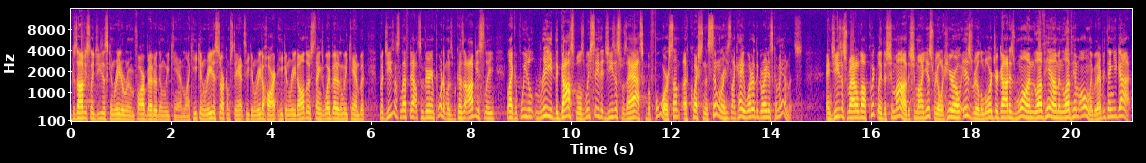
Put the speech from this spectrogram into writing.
Because obviously, Jesus can read a room far better than we can. Like, he can read a circumstance, he can read a heart, he can read all those things way better than we can. But, but Jesus left out some very important ones because obviously, like, if we read the Gospels, we see that Jesus was asked before some, a question that's similar. He's like, hey, what are the greatest commandments? And Jesus rattled off quickly the Shema, the Shema Yisrael, or Hear, O Israel, the Lord your God is one. Love him and love him only with everything you got.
